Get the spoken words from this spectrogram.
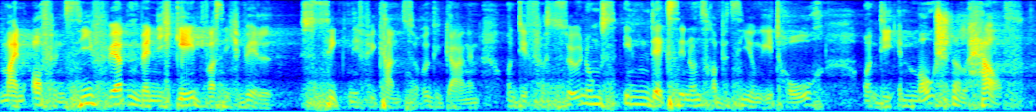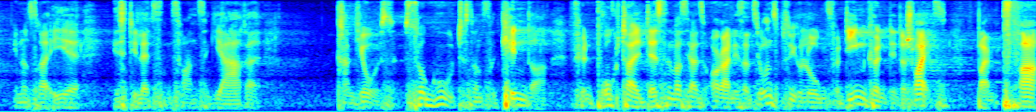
mein Offensivwerden, wenn nicht geht, was ich will, signifikant zurückgegangen. Und die Versöhnungsindex in unserer Beziehung geht hoch und die Emotional Health in unserer Ehe ist die letzten 20 Jahre grandios, so gut, dass unsere Kinder für einen Bruchteil dessen, was sie als Organisationspsychologen verdienen könnten in der Schweiz, beim, Pfarr,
